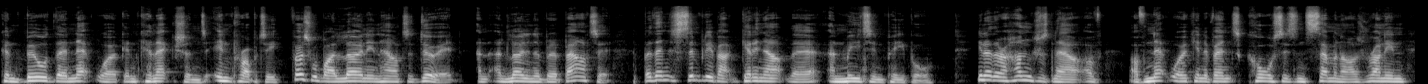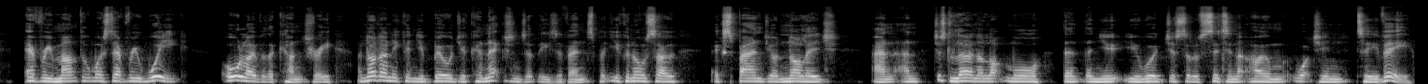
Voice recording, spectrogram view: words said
can build their network and connections in property, first of all, by learning how to do it and, and learning a bit about it. But then it's simply about getting out there and meeting people. You know, there are hundreds now of, of networking events, courses, and seminars running every month, almost every week, all over the country. And not only can you build your connections at these events, but you can also expand your knowledge and, and just learn a lot more than, than you, you would just sort of sitting at home watching TV.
